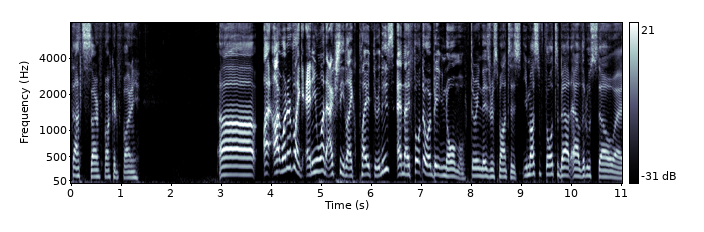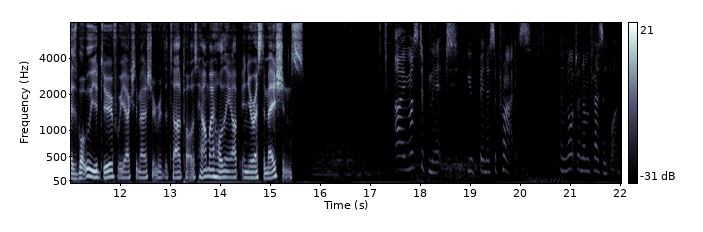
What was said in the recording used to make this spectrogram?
That's so fucking funny. Uh, I, I wonder if like anyone actually like played through this and they thought they were being normal during these responses. You must have thoughts about our little stowaways. What will you do if we actually manage to remove the tadpoles? How am I holding up in your estimations? I must admit, you've been a surprise, and not an unpleasant one.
